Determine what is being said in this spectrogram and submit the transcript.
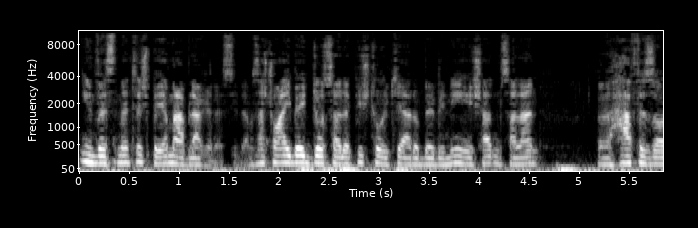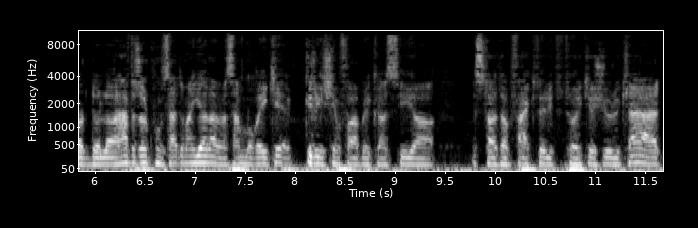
اینوستمنتش به یه مبلغی رسیده. مثلا شما اگه دو سال پیش ترکیه رو ببینی شاید مثلا 7000 دلار 7500 من یادم مثلا موقعی که گریشین فابریکاسی یا استارتاپ فکتوری تو ترکیه شروع کرد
